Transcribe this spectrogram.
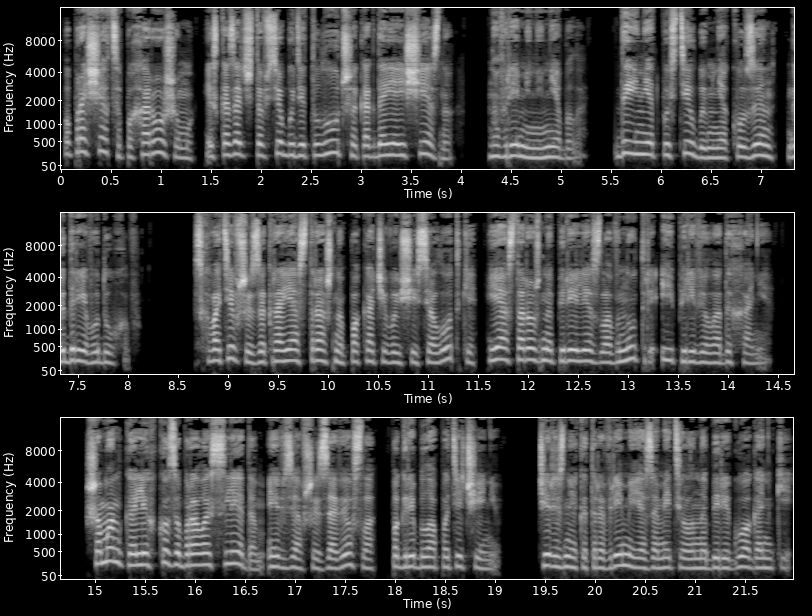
Попрощаться по-хорошему и сказать, что все будет лучше, когда я исчезну. Но времени не было. Да и не отпустил бы меня кузен к древу духов. Схватившись за края страшно покачивающейся лодки, я осторожно перелезла внутрь и перевела дыхание. Шаманка легко забралась следом и, взявшись за весла, погребла по течению. Через некоторое время я заметила на берегу огоньки.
